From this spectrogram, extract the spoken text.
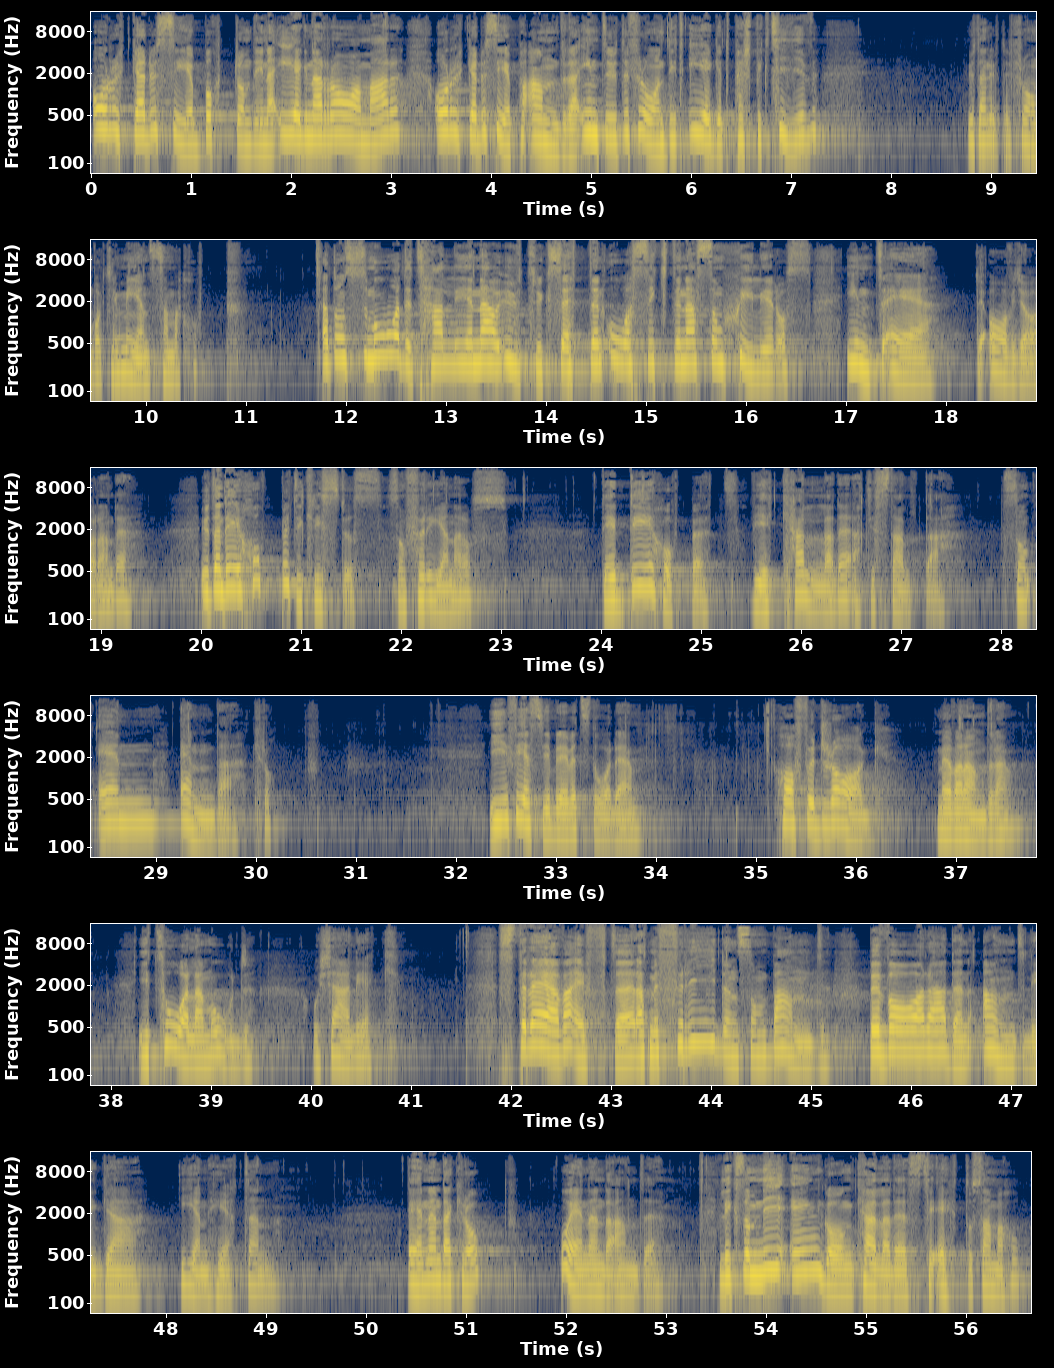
Orkar du se bortom dina egna ramar? Orkar du se på andra, inte utifrån ditt eget perspektiv utan utifrån vårt gemensamma hopp? Att de små detaljerna och uttryckssätten, åsikterna som skiljer oss, inte är det avgörande. Utan det är hoppet i Kristus som förenar oss. Det är det hoppet vi är kallade att gestalta som en enda kropp. I Efesierbrevet står det Ha fördrag med varandra i tålamod och kärlek. Sträva efter att med friden som band bevara den andliga enheten. En enda kropp och en enda ande. Liksom ni en gång kallades till ett och samma hopp.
